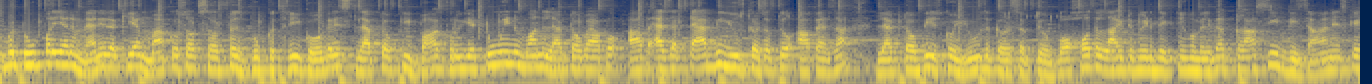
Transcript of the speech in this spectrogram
नंबर टू पर यार मैंने रखी है माइक्रोसॉफ्ट सर्फेस बुक थ्री को। अगर इस लैपटॉप की बात करूँ, ये टू इन वन लैपटॉप है। आप आप एज अ टैब भी यूज़ कर सकते हो। आप एज अ लैपटॉप भी इसको यूज़ कर सकते हो। बहुत लाइट वेट देखने को मिलेगा। क्लासिक डिज़ाइन है इसके।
